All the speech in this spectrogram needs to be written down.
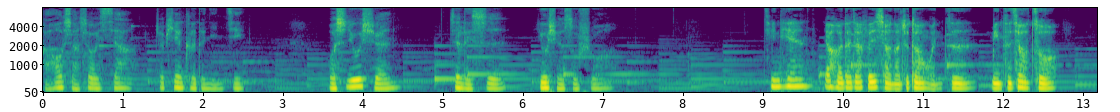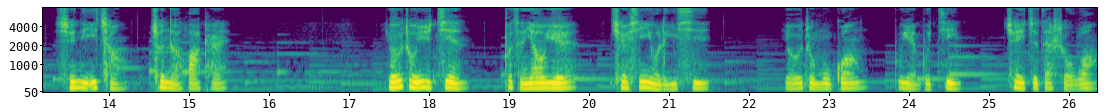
好好享受一下这片刻的宁静。我是幽玄，这里是幽玄诉说。今天要和大家分享的这段文字，名字叫做《许你一场春暖花开》。有一种遇见，不曾邀约，却心有灵犀；有一种目光，不远不近，却一直在守望。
